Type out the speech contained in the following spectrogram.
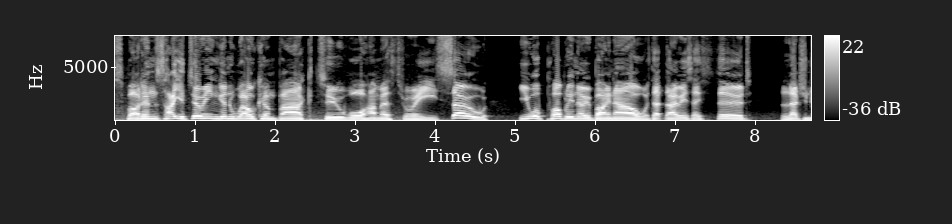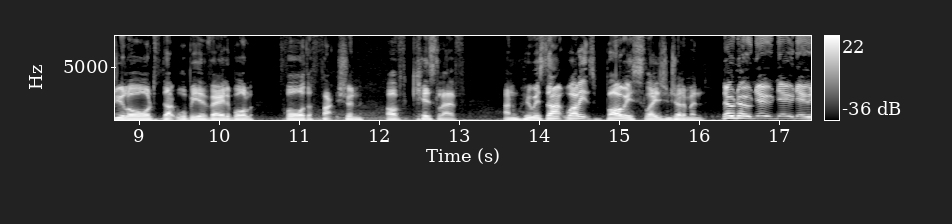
Spartans, how you doing and welcome back to Warhammer 3. So, you will probably know by now that there is a third Legendary Lord that will be available for the faction of Kislev. And who is that? Well, it's Boris, ladies and gentlemen. No, no, no, no, no,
